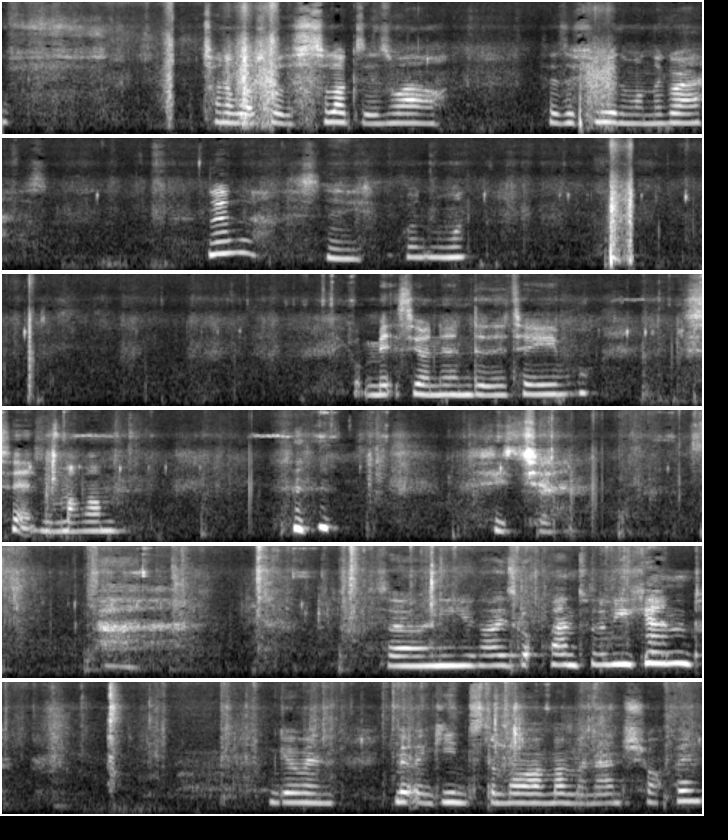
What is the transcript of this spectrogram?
Oof. Trying to watch all the slugs as well. There's a few of them on the grass. Yeah, nearly one. Got Mitzi on the end of the table, sitting with my mum. She's chilling. So, any of you guys got plans for the weekend? I'm going Milton Keynes tomorrow, mum and Nan shopping,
